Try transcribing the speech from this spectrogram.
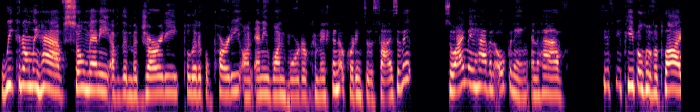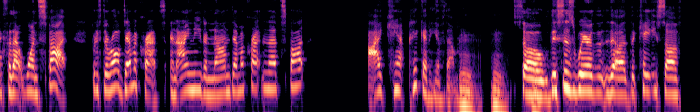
we can only have so many of the majority political party on any one board or commission according to the size of it. So I may have an opening and have 50 people who've applied for that one spot. But if they're all Democrats and I need a non Democrat in that spot, I can't pick any of them. Mm, mm. So this is where the, the the case of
